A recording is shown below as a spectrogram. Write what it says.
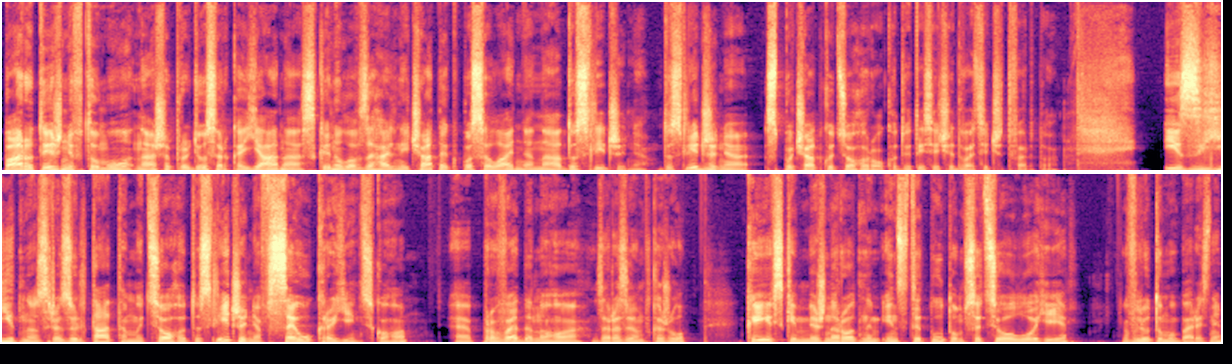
пару тижнів тому наша продюсерка Яна скинула в загальний чатик посилання на дослідження. Дослідження з початку цього року, 2024-го. І згідно з результатами цього дослідження, всеукраїнського, е, проведеного, зараз я вам скажу, Київським міжнародним інститутом соціології в лютому березні,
